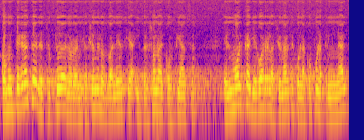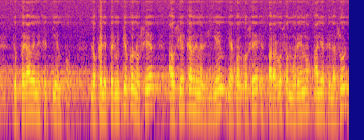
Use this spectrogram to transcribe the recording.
Como integrante de la estructura de la Organización de los Valencia y persona de confianza, el Molca llegó a relacionarse con la cúpula criminal que operaba en ese tiempo, lo que le permitió conocer a Ociel Cárdenas Guillén y a Juan José Esparragosa Moreno, alias El Azul,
